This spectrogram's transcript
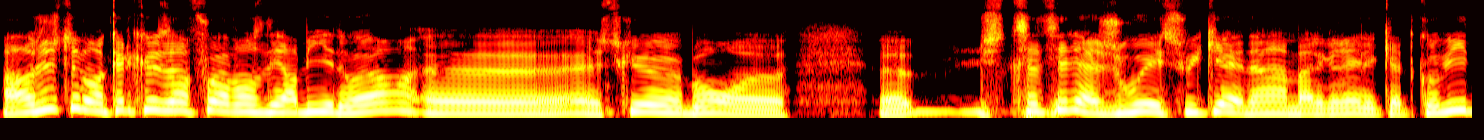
Alors justement, quelques infos avant ce derby, Edouard. Euh, Est-ce que, bon, Saint-Etienne a joué ce week-end, hein, malgré les cas de Covid.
